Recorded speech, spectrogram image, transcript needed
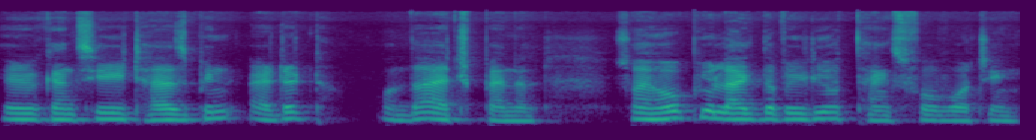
Here you can see it has been added on the edge panel. So i hope you like the video. Thanks for watching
